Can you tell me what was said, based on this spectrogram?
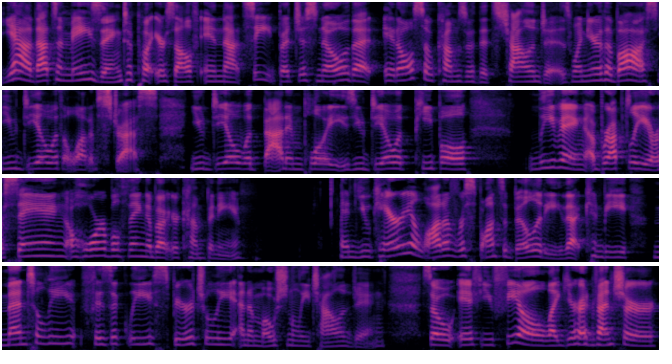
yeah, that's amazing to put yourself in that seat, but just know that it also comes with its challenges. When you're the boss, you deal with a lot of stress. You deal with bad employees. You deal with people leaving abruptly or saying a horrible thing about your company. And you carry a lot of responsibility that can be mentally, physically, spiritually, and emotionally challenging. So if you feel like your adventure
